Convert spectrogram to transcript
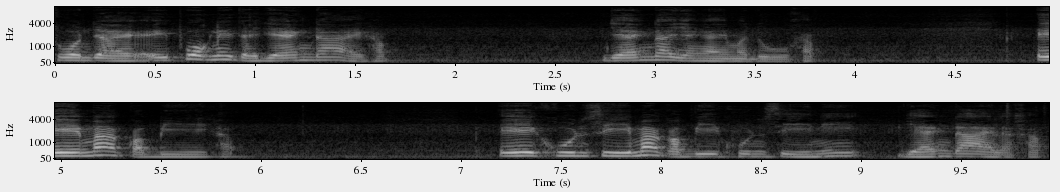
ส่วนใหญ่ไอ้พวกนี้จะแย้งได้ครับ แย้งได้ยังไงมาดูครับ a มากกว่า b ครับ a คูณ c มากกว่า b คูณ c นี่แย้งได้แล้วครับ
